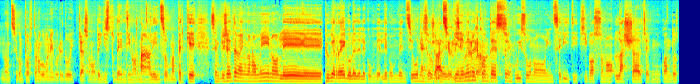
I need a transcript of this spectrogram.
non si comportano come nei corridoi. Cioè sono degli studenti normali, insomma, perché semplicemente vengono meno le più che regole delle conve- le convenzioni eh, sociali, convenzioni viene meno il contesto sì. in cui sono inseriti. Si possono lasciare, cioè quando,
